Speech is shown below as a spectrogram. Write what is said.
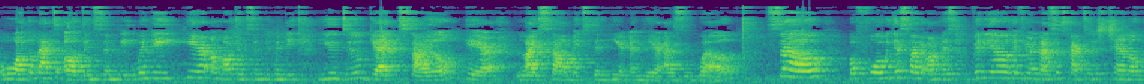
Oh, back to All Things Simply Windy. Here on All Things Simply Windy, you do get style, hair, lifestyle mixed in here and there as well. So, before we get started on this video, if you're not subscribed to this channel,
